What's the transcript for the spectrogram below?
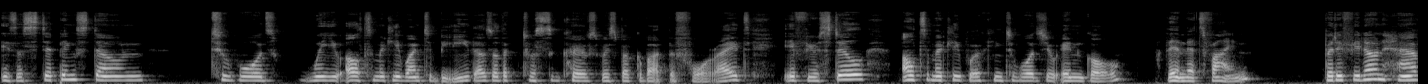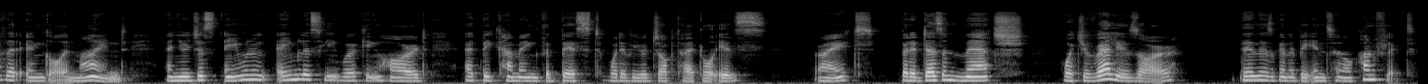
is a stepping stone towards where you ultimately want to be, those are the twists and curves we spoke about before, right? If you're still ultimately working towards your end goal, then that's fine. But if you don't have that end goal in mind and you're just aim- aimlessly working hard at becoming the best, whatever your job title is, right? But it doesn't match what your values are, then there's going to be internal conflict.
